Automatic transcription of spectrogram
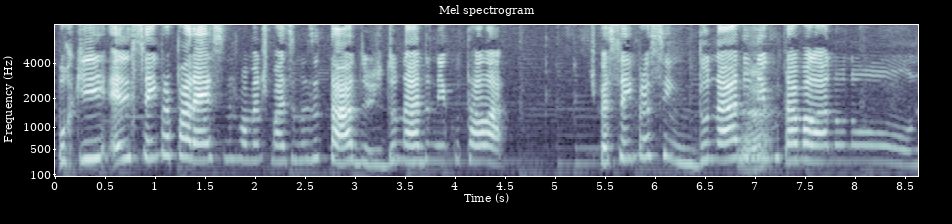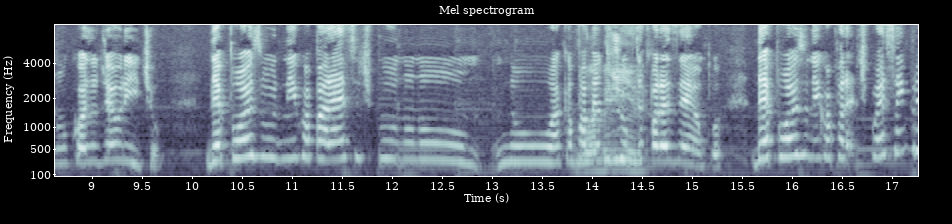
Porque ele sempre aparece nos momentos mais inusitados. Do nada o Nico tá lá. Tipo, é sempre assim. Do nada o É. Nico tava lá no, no, no coisa de Eurítil. Depois o Nico aparece, tipo, no, no, no acampamento. Júpiter, por exemplo. Depois o Nico aparece. Tipo, é sempre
